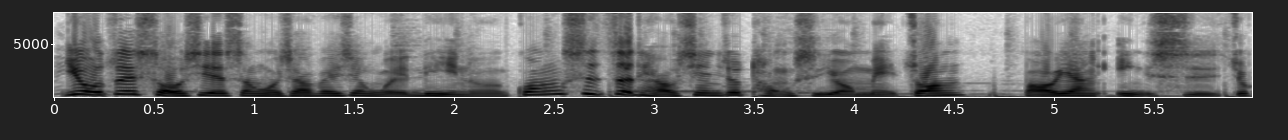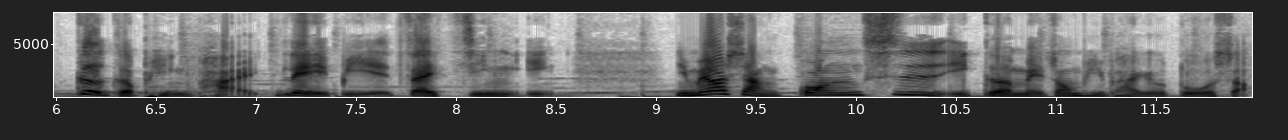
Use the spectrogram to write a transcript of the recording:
以我最熟悉的生活消费线为例呢，光是这条线就同时有美妆、保养、饮食，就各个品牌类别在经营。你们要想，光是一个美妆品牌有多少？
